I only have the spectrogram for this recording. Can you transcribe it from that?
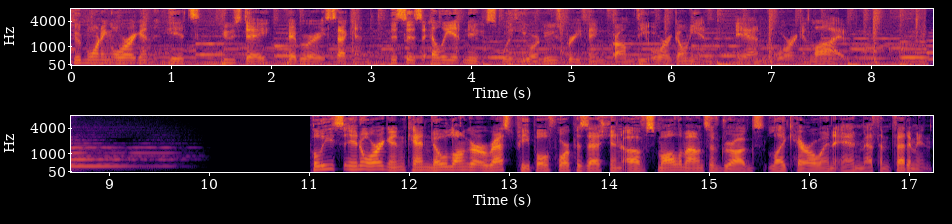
Good morning, Oregon. It's Tuesday, February 2nd. This is Elliot Njus with your news briefing from The Oregonian and Oregon Live. Police in Oregon can no longer arrest people for possession of small amounts of drugs like heroin and methamphetamine.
